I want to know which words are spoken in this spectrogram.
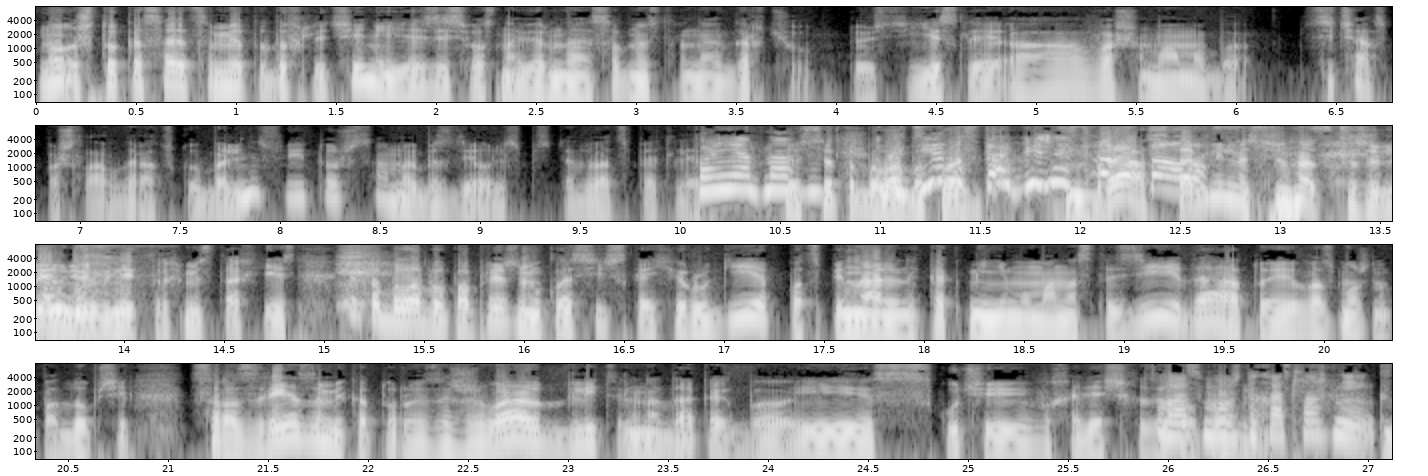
Но что касается методов лечения, я здесь вас, наверное, с одной стороны огорчу. То есть, если а, ваша мама бы сейчас пошла в городскую больницу, ей то же самое бы сделали спустя 25 лет. Понятно. То есть это была бы Где-то класс- стабильность Да, осталась. стабильность у нас, к сожалению, в некоторых местах есть. Это была бы по-прежнему классическая хирургия, подспинальной как минимум анестезии, да, а то и, возможно, под общей с разрезами, которые заживают длительно, да, как бы, и с кучей выходящих из этого Возможных проблем. осложнений, Да,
